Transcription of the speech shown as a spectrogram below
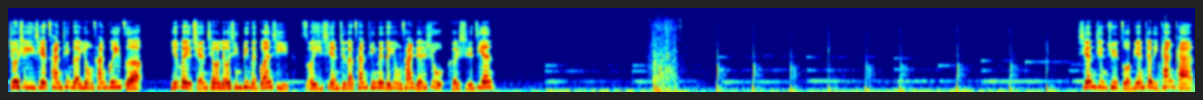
就是一些餐厅的用餐规则，因为全球流行病的关系，所以限制了餐厅内的用餐人数和时间。先进去左边这里看看，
